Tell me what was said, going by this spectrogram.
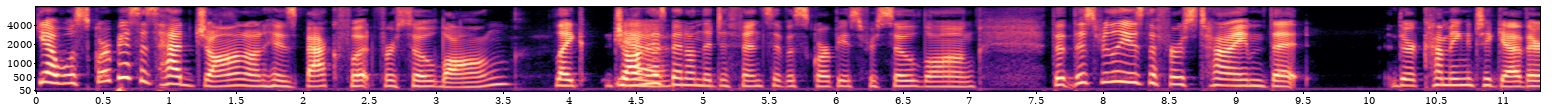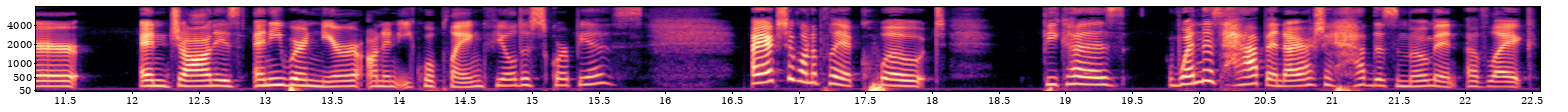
Yeah, well, Scorpius has had John on his back foot for so long. Like, John Yeah. has been on the defensive with Scorpius for so long that this really is the first time that they're coming together and John is anywhere near on an equal playing field as Scorpius. I actually want to play a quote because when this happened, I actually had this moment of like,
